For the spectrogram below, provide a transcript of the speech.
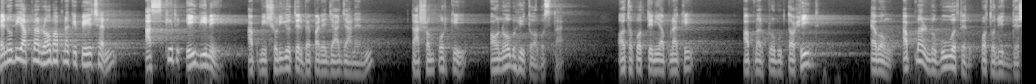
হে নবী, আপনার রব আপনাকে পেয়েছেন। আজকের এই দিনে আপনি শরীয়তের ব্যাপারে যা জানেন, তা সম্পর্কে অনবহিত অবস্থায়। অতপর তিনি আপনাকে আপনার প্রভুর তহিদ এবং আপনার নবুয়তের পথ নির্দেশ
